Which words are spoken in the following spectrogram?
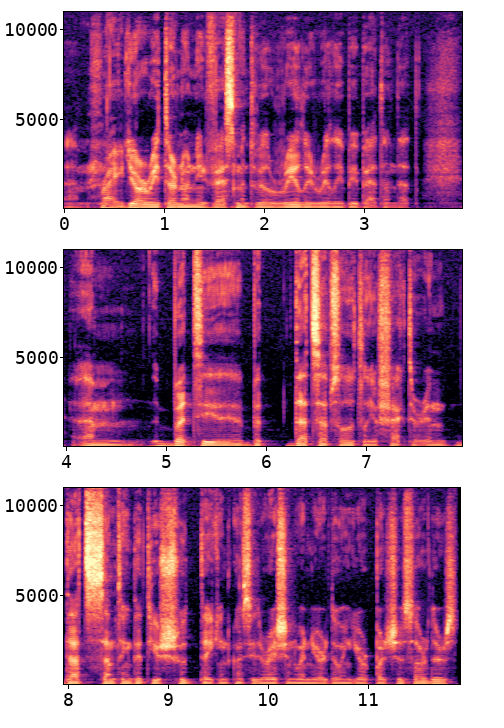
um, right your return on investment will really really be bad on that um, but uh, but that's absolutely a factor, and that's something that you should take in consideration when you're doing your purchase orders.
